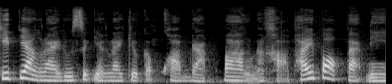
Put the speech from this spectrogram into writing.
คิดอย่างไรรู้สึกอย่างไรเกี่ยวกับความรักบ้างนะคะไพ่บอกแบบนี้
